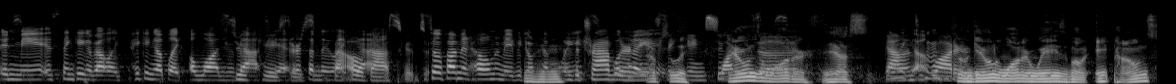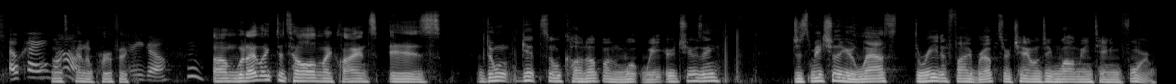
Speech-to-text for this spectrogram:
in me is thinking about like picking up like a laundry basket or something ba- like oh, that. baskets. So if I'm at home and maybe don't have weights, Mm-hmm. The traveler what could I in me use? is thinking suitcases. Gallons of water, yes. Gallons go. of So a gallon of water weighs about eight pounds. Okay. So it's kind of perfect. There you go. Um, what I like to tell all my clients is don't get so caught up on what weight you're choosing. Just make sure your last three to five reps are challenging while maintaining form.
